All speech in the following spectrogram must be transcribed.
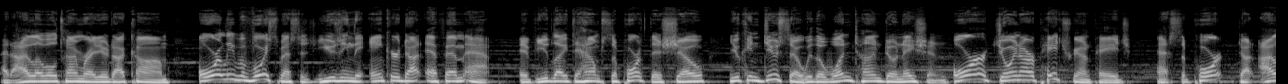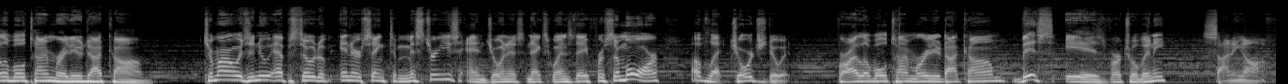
at iloveoldtimeradio.com or leave a voice message using the Anchor.fm app. If you'd like to help support this show, you can do so with a one time donation or join our Patreon page at support.iloveoldtimeradio.com. Tomorrow is a new episode of Inner Sanctum Mysteries, and join us next Wednesday for some more of Let George Do It. For iloveoldtimeradio.com, this is Virtual Vinny signing off.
